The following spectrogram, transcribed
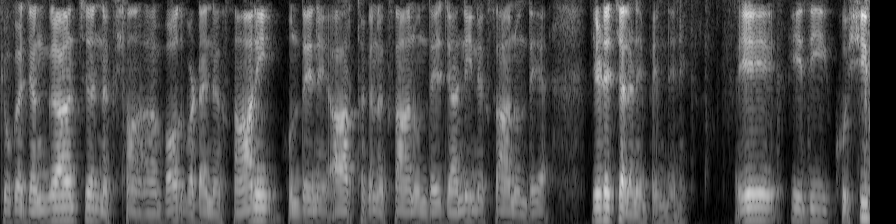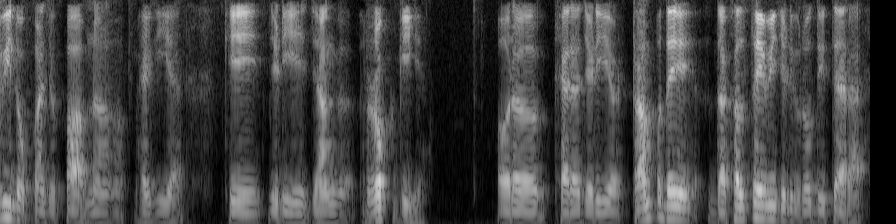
ਕਿਉਂਕਿ ਜੰਗਾਂ 'ਚ ਨੁਕਸਾਨ, ਬਹੁਤ ਵੱਡਾ ਨੁਕਸਾਨ ਹੀ ਹੁੰਦੇ ਨੇ, ਆਰਥਿਕ ਨੁਕਸਾਨ ਹੁੰਦੇ, ਜਾਨੀ ਨੁਕਸਾਨ ਹੁੰਦੇ ਆ, ਜਿਹੜੇ ਚੱਲਣੇ ਪੈਂਦੇ ਨੇ। ਇਹ, ਇਹਦੀ ਖੁਸ਼ੀ ਵੀ ਲੋਕਾਂ 'ਚ ਭਾਵਨਾ ਹੈਗੀ ਹੈ ਕਿ ਜਿਹੜੀ ਇਹ ਜੰਗ ਰੁਕ ਗਈ ਹੈ ਔਰ ਖੈਰ, ਜਿਹੜੀ ਟਰੰਪ ਦੇ ਦਖਲ ਤੇ ਵੀ ਜਿਹੜੀ ਵਿਰੋਧੀ ਧਿਰ ਹੈ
